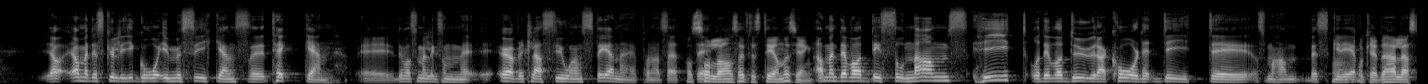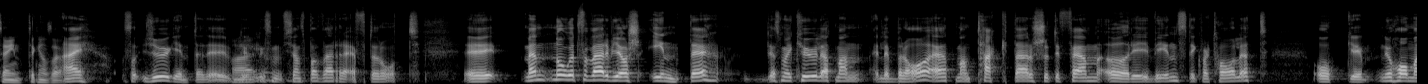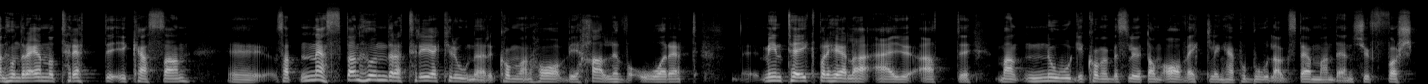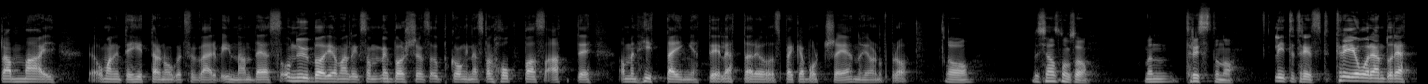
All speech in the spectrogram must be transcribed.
Ja, ja, men det skulle gå i musikens eh, tecken. Eh, det var som en liksom, eh, överklass Johan Stene på något sätt. Och sållar han sig till Stenes gäng? Ja, men det var dissonans hit och det var durackord dit eh, som han beskrev. Okej, det här läste jag inte kan jag säga. Nej, så ljug inte. Det liksom, känns bara värre efteråt. Eh, men något förvärv görs inte. Det som är kul, är att man, eller bra, är att man taktar 75 öre i vinst i kvartalet. Och eh, nu har man 101,30 i kassan. Eh, så att nästan 103 kronor kommer man ha vid halvåret. Min take på det hela är ju att eh, man nog kommer besluta om avveckling här på bolagsstämman den 21 maj eh, om man inte hittar något förvärv innan dess. Och nu börjar man liksom med börsens uppgång nästan hoppas att ja, men hitta inget. Det är lättare att späcka bort sig än att göra något bra. Ja, det känns nog så. Men trist ändå. Lite trist. Tre år ändå rätt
